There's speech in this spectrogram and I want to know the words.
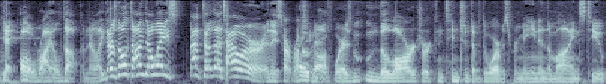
get all riled up and they're like there's no time to waste back to the tower and they start rushing Okay. off whereas the larger contingent of dwarves remain in the mines to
